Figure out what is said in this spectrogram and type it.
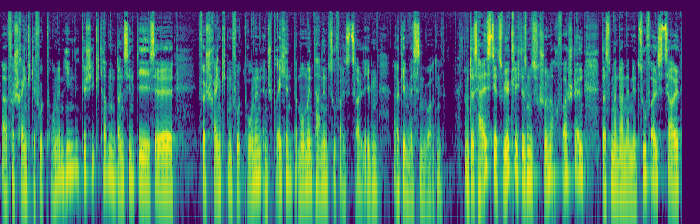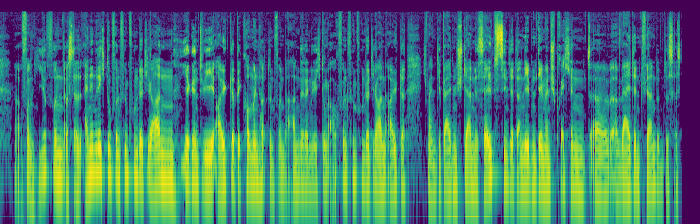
äh, verschränkte Photonen hingeschickt haben und dann sind diese verschränkten Photonen entsprechend der momentanen Zufallszahl eben gemessen worden. Und das heißt jetzt wirklich, das muss ich schon auch vorstellen, dass man dann eine Zufallszahl von hier, von, aus der einen Richtung von 500 Jahren irgendwie Alter bekommen hat und von der anderen Richtung auch von 500 Jahren Alter. Ich meine, die beiden Sterne selbst sind ja dann eben dementsprechend äh, weit entfernt und das heißt,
